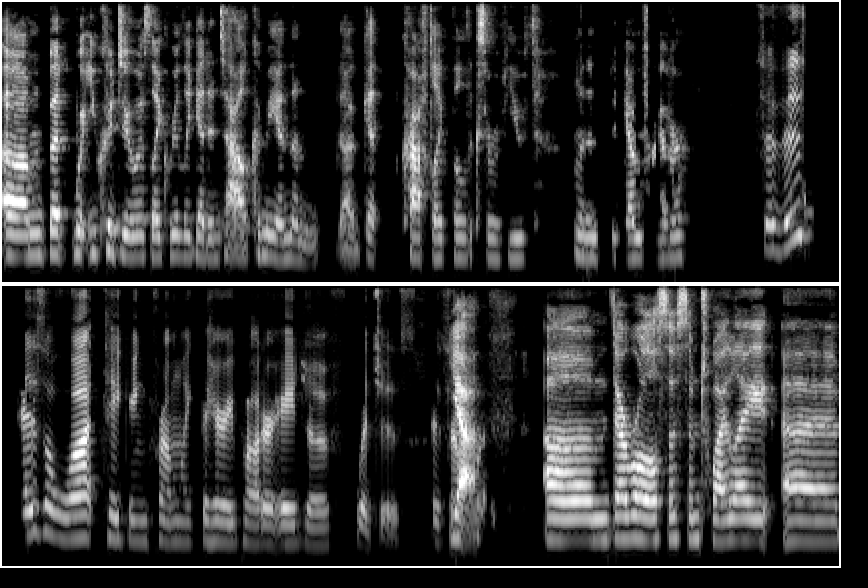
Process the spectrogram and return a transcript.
um, but what you could do is like really get into alchemy and then uh, get craft like the elixir of youth and then be young forever. So this is a lot taking from like the Harry Potter age of witches. yeah. Like. Um, there were also some Twilight, uh,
